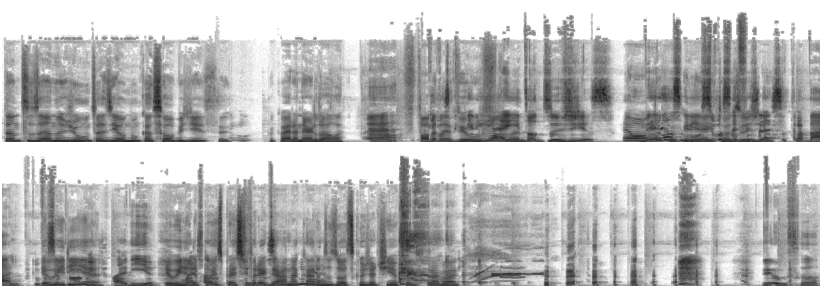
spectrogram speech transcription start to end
tantos anos juntas e eu nunca soube disso? Porque eu era nerdola. É. Foda, você viu? queria ir todos os dias. É óbvio Mesmo que eu queria se você fizesse o trabalho, porque você eu iria. faria. Eu iria depois pra esfregar na cara dos outros que eu já tinha feito o trabalho. Viu só?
